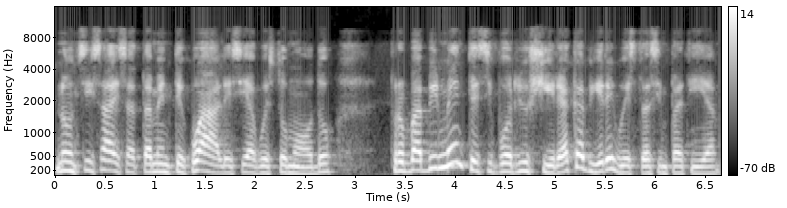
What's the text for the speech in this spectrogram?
non si sa esattamente quale sia questo modo, probabilmente si può riuscire a capire questa simpatia.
